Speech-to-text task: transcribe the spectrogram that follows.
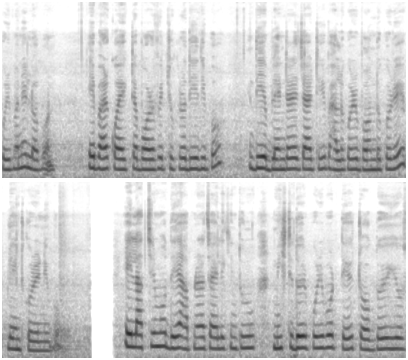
পরিমাণে লবণ। এবার কয়েকটা বরফের টুকরো দিয়ে দিব। দিয়ে ব্লেন্ডারে জারটি ভালো করে বন্ধ করে ব্লেন্ড করে নেব। এই লাচ্ছির মধ্যে আপনারা চাইলে কিন্তু মিষ্টি দইয়ের পরিবর্তে টক দই ইউজ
